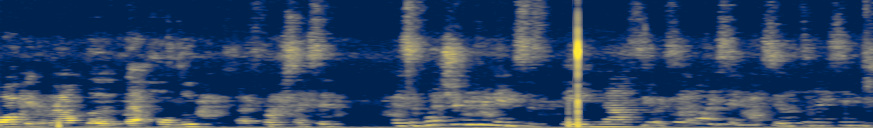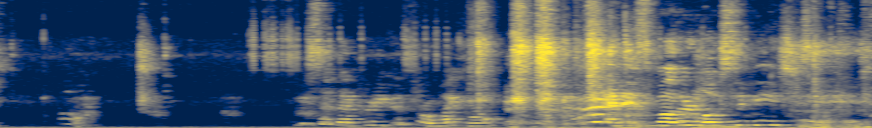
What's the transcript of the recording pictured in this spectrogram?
walking around the, that whole loop at first, I said, I said, what's your name again? He says, Ignacio. I said, oh, You said that pretty good for a white girl. and his mother looks at me and she's like, uh-huh.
